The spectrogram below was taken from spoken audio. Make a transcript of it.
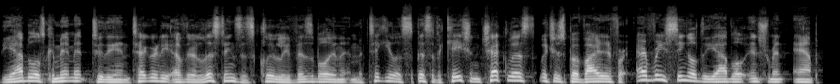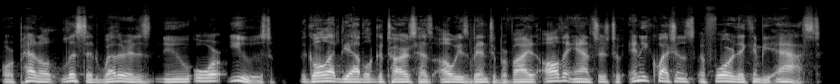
Diablo's commitment to the integrity of their listings is clearly visible in a meticulous specification checklist, which is provided for every single Diablo instrument, amp, or pedal listed, whether it is new or used. The goal at Diablo Guitars has always been to provide all the answers to any questions before they can be asked.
